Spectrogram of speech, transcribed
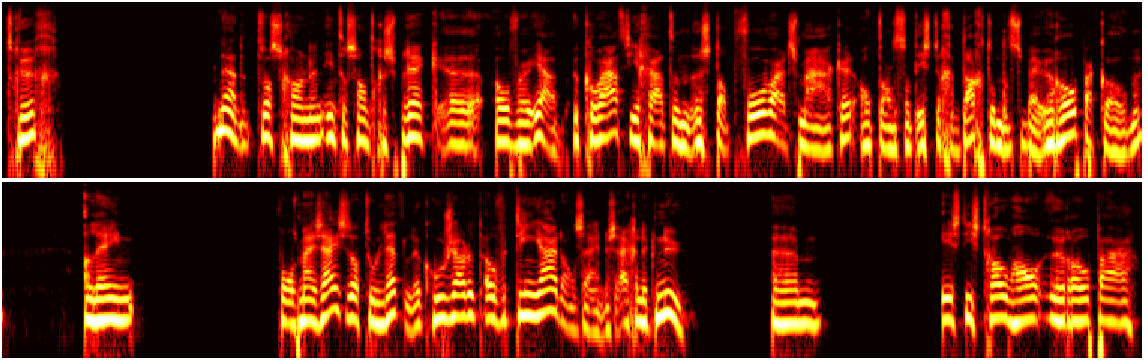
terug. Nou, dat was gewoon een interessant gesprek eh, over. Ja, Kroatië gaat een, een stap voorwaarts maken. Althans, dat is de gedachte omdat ze bij Europa komen. Alleen, volgens mij zei ze dat toen letterlijk. Hoe zou het over tien jaar dan zijn? Dus eigenlijk nu. Ehm, is die stroomhal Europa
